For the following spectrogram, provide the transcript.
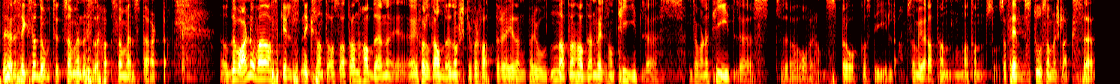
det, høres, ikke så dumt ut som en, som en start. da. Og det var noe med Askildsen også at han hadde en, i forhold til andre norske forfattere i den perioden, at han hadde en veldig sånn tidløs Det var noe tidløst over hans språk og stil da, som gjør at han, at han så, så fremsto som en slags eh,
